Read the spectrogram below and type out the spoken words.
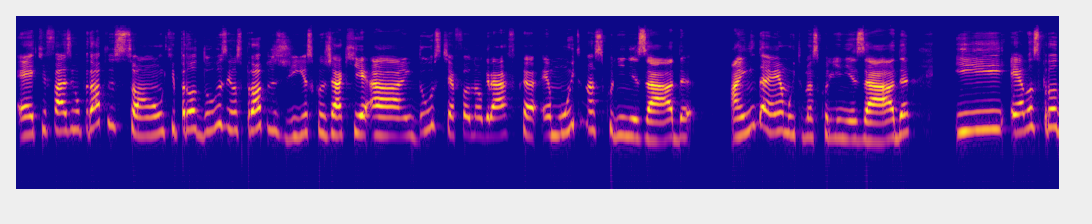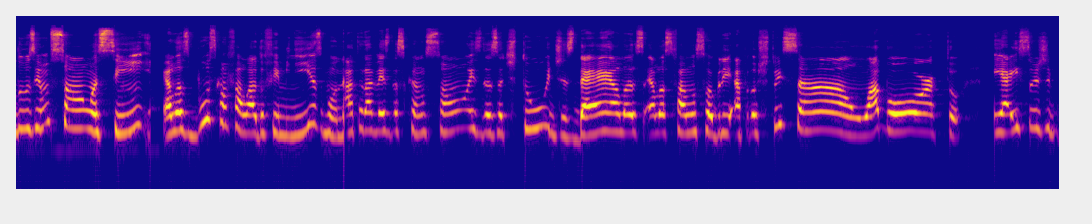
é, que fazem o próprio som, que produzem os próprios discos, já que a indústria fonográfica é muito masculinizada, ainda é muito masculinizada. e elas produzem um som, assim, elas buscam falar do feminismo né, através das canções, das atitudes delas, elas falam sobre a prostituição, o aborto, e aí surgem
